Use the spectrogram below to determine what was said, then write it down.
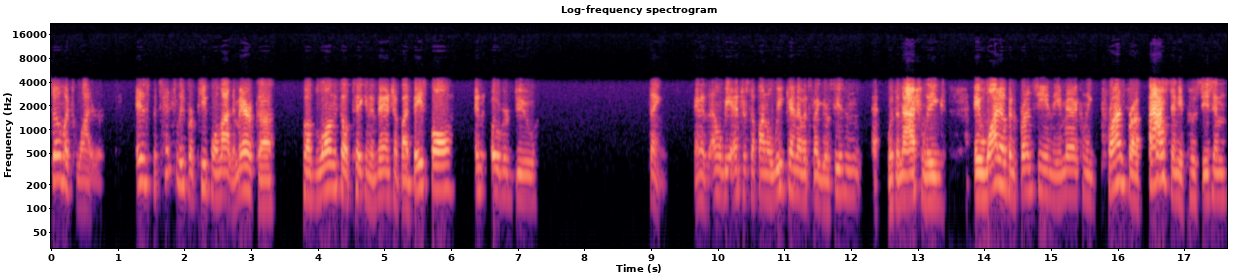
so much wider. It is potentially for people in Latin America who have long felt taken advantage of by baseball and overdue things. And as MLB enters the final weekend of its regular season eh, with the National League, a wide open frenzy in the American League primed for a fast ending postseason,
